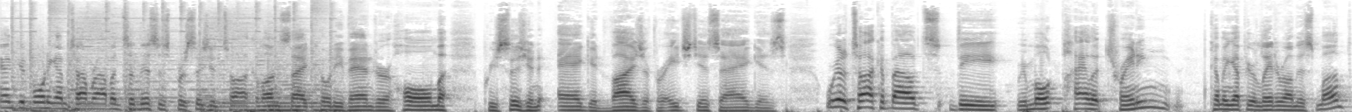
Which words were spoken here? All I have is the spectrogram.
And good morning, I'm Tom Robinson. This is Precision Talk alongside Cody Vanderholm, Precision Ag Advisor for HTS Ag. Is we're going to talk about the remote pilot training coming up here later on this month,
